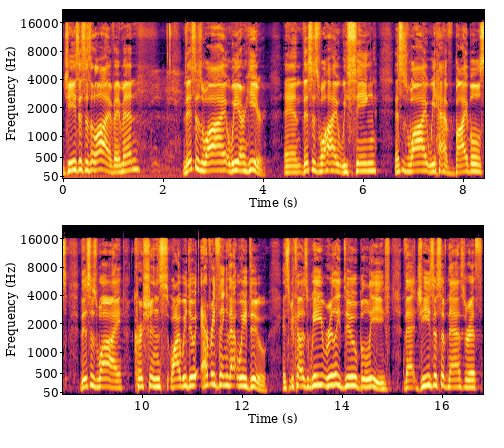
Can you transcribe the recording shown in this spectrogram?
Jesus is alive. Amen. This is why we are here. And this is why we sing. This is why we have Bibles. This is why Christians, why we do everything that we do. It's because we really do believe that Jesus of Nazareth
